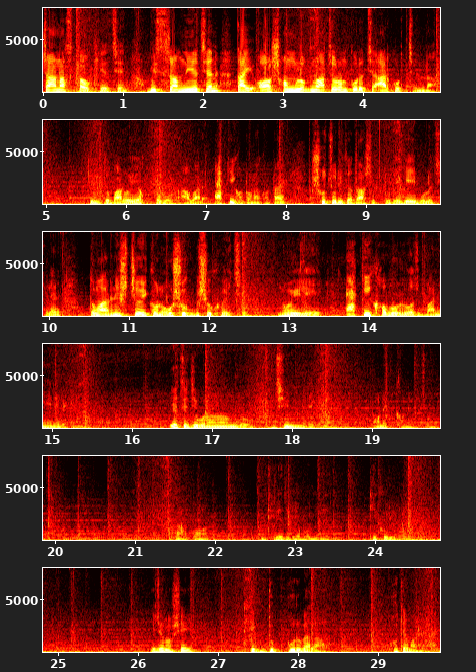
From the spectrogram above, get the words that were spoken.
চা নাস্তাও খেয়েছেন, বিশ্রাম নিয়েছেন, তাই অসংলগ্ন আচরণ করেছে আর করছেন না। কিন্তু বারোই অক্টোবর আবার একই ঘটনা ঘটায়। সুচরিতা দাস একটু রেগেই বলেছিলেন, তোমার নিশ্চয়ই কোনো অসুখ বিসুখ হয়েছে। নইলে একই খবর রোজ বানিয়ে নেবে কেন? এতে জীবনানন্দ ঝিম মেরে গেল অনেকক্ষণের জন্য। তারপর ধীরে ধীরে বললেন, কি করি বলতো জন্য সেই ঠিক দুপুরবেলা ভূতে মারে গেল।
